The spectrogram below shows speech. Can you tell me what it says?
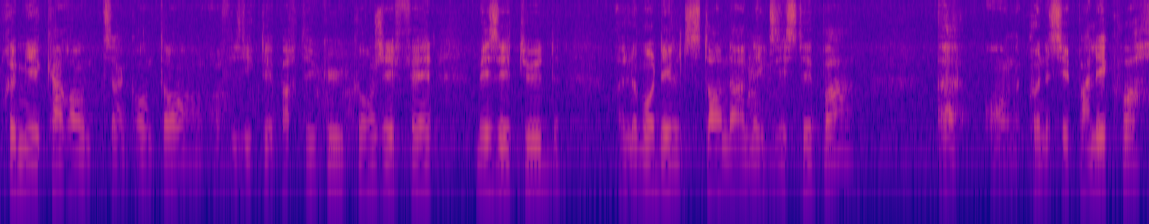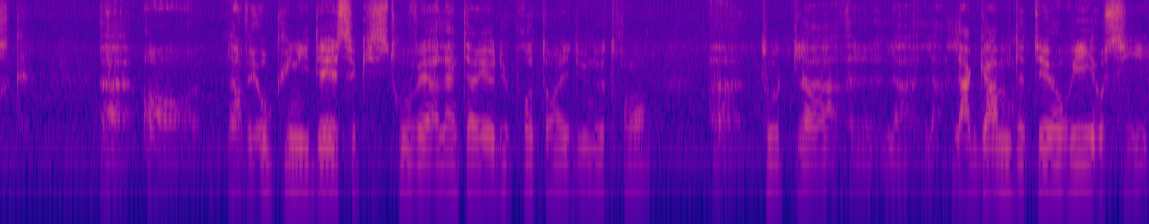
premiers 40-50 ans en physique des particules. Quand j'ai fait mes études, le modèle standard n'existait pas. Euh, on ne connaissait pas les quarks. Euh, on n'avait aucune idée de ce qui se trouvait à l'intérieur du proton et du neutron. Toute la, gamme de théories aussi,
